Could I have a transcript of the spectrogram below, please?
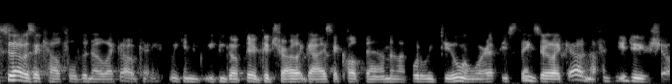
so that was like helpful to know, like, oh, okay, we can we can go up there. Good Charlotte guys, I called them and like, what do we do when we're at these things? They're like, oh, nothing. You do your show.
